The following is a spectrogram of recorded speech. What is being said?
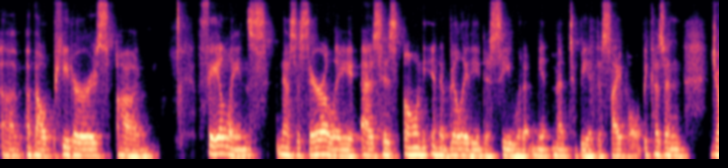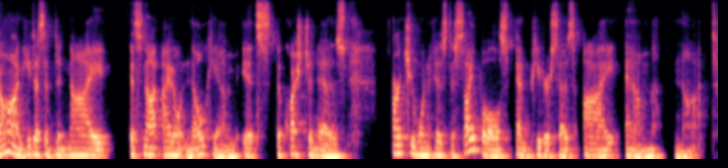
uh, about Peter's um, failings necessarily as his own inability to see what it meant to be a disciple. Because in John, he doesn't deny it's not, I don't know him. It's the question is, aren't you one of his disciples? And Peter says, I am not.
